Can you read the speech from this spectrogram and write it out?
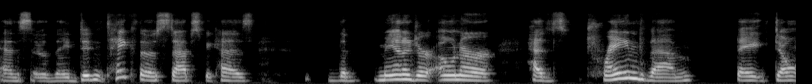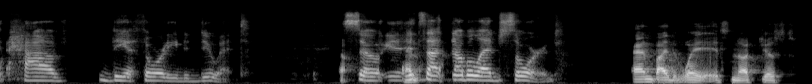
And so they didn't take those steps because the manager owner has trained them. They don't have the authority to do it. So it's that double edged sword. And by the way, it's not just,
